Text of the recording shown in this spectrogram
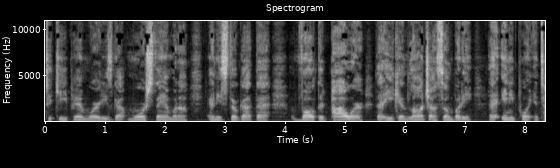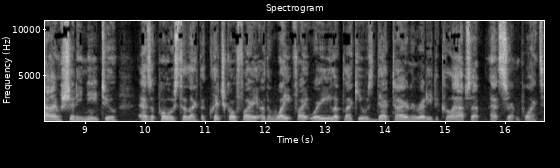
to keep him where he's got more stamina and he's still got that vaulted power that he can launch on somebody at any point in time should he need to? As opposed to like the Klitschko fight or the Whyte fight where he looked like he was dead tired and ready to collapse at, at certain points.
